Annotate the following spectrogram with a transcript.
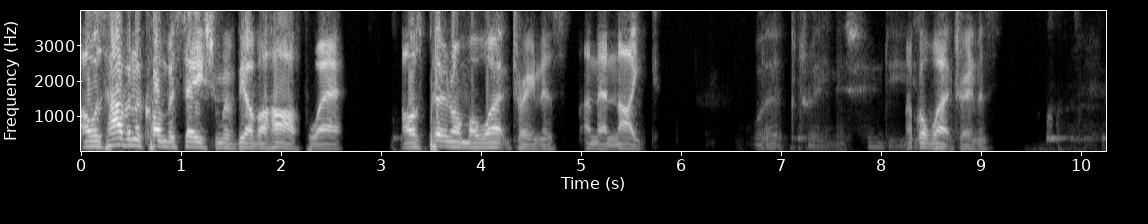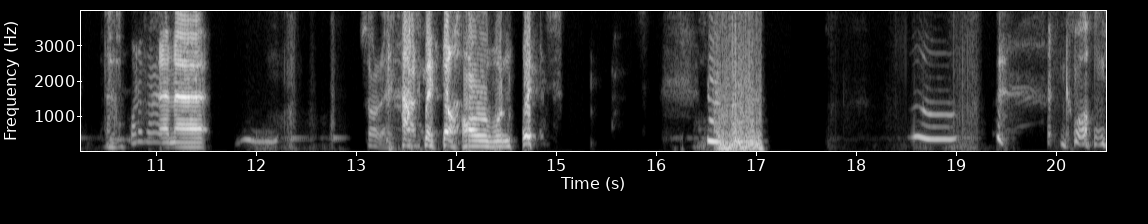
I was having a conversation with the other half where I was putting on my work trainers and then Nike. Work trainers. Who do you? I've got work trainers. That- what have I? And uh, Sorry. I made a horrible noise. Go on,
